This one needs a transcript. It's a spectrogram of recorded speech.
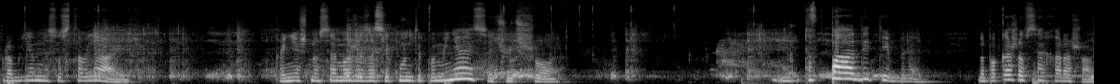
проблем не составляють. Звісно, все може за секунди поміняється, чуть що. Ну, Та впади ти, блядь. Ну поки що все хорошо.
